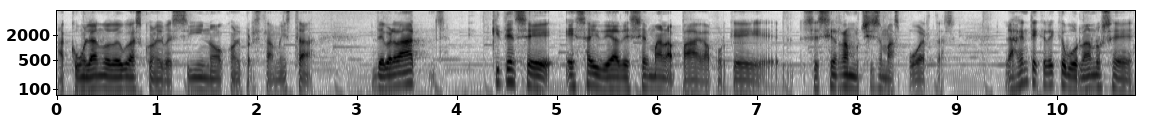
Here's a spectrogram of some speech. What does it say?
acumulando deudas con el vecino, con el prestamista. De verdad, quítense esa idea de ser mala paga porque se cierran muchísimas puertas. La gente cree que burlándose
